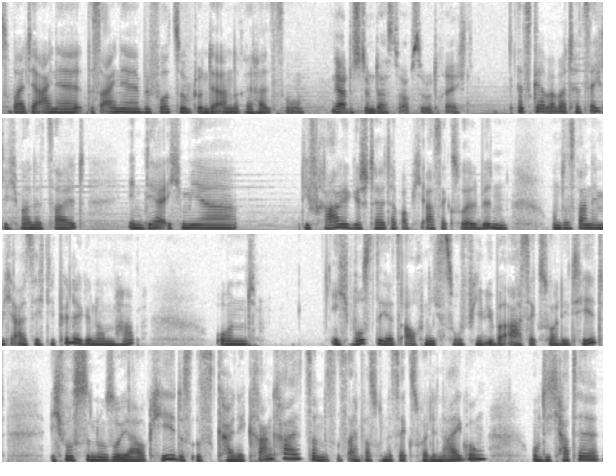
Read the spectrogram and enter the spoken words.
sobald der eine das eine bevorzugt und der andere halt so. Ja, das stimmt, da hast du absolut recht. Es gab aber tatsächlich mal eine Zeit, in der ich mir die Frage gestellt habe, ob ich asexuell bin. Und das war nämlich, als ich die Pille genommen habe. Und ich wusste jetzt auch nicht so viel über Asexualität. Ich wusste nur so, ja, okay, das ist keine Krankheit, sondern das ist einfach so eine sexuelle Neigung. Und ich hatte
